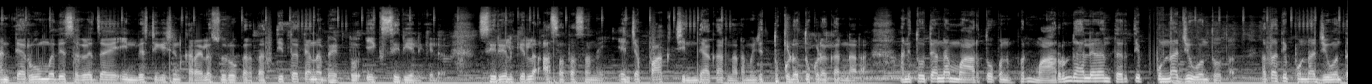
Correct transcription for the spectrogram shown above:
आणि त्या रूममध्ये सगळे जे इन्व्हेस्टिगेशन करायला सुरू करतात तिथं त्यांना भेटतो एक सिरियल किलर सिरियल किलर असा तसा नाही. यांच्या पाक चिंध्या करणारा म्हणजे तुकडं तुकडं करणारा. आणि तो त्यांना मारतो पण पण मारून झाल्यानंतर ते पुन्हा जिवंत होतात. आता ते पुन्हा जिवंत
